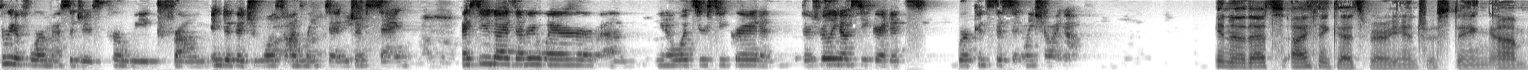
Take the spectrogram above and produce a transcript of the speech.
three to four messages per week from individuals on LinkedIn just saying, I see you guys everywhere. Um, you know, what's your secret? And there's really no secret. It's we're consistently showing up. You know, that's. I think that's very interesting. Um,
